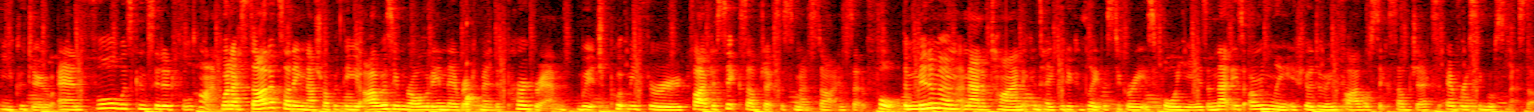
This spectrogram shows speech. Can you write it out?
you could do and four was considered full-time. When I started studying naturopathy, I was enrolled in their recommended program, which put me through five to six subjects a semester instead of four. The minimum amount of time it can take you to complete this degree is four years, and that is only if you're doing five or six subjects every single semester.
